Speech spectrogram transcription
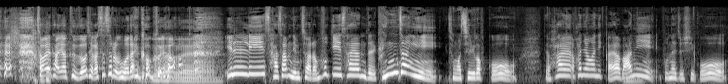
저의 다이어트도 제가 스스로 응원할 거고요. 네, 네. 1243님처럼 후기 사연들 굉장히 정말 즐겁고 네, 화, 환영하니까요. 많이 음. 보내주시고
